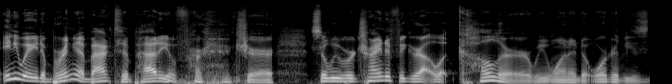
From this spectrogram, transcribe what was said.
Anyway, to bring it back to patio furniture, so we were trying to figure out what color we wanted to order these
